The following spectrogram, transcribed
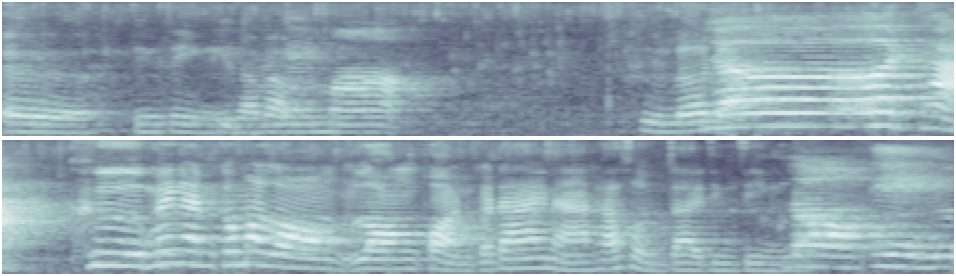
เออ จริงๆแล้วแบบมากคือเลิศเลิอะศค่ะ คือไม่งั้นก็มาลองลองก่อนก็ได้นะ ถ้าสนใจจริงลองเองเล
